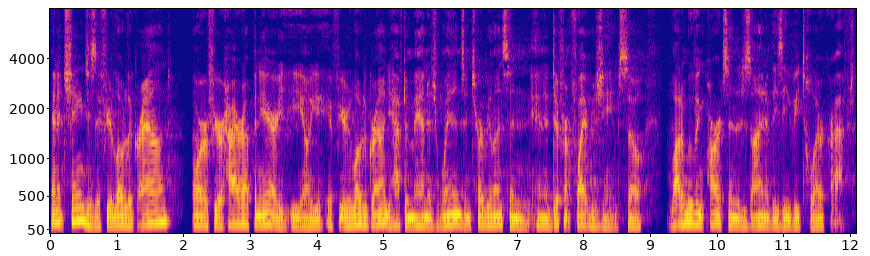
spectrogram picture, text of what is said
And it changes if you're low to the ground or if you're higher up in the air. You, you know, you, if you're low to the ground, you have to manage winds and turbulence and, and a different flight regime. So a lot of moving parts in the design of these eVTOL aircraft.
